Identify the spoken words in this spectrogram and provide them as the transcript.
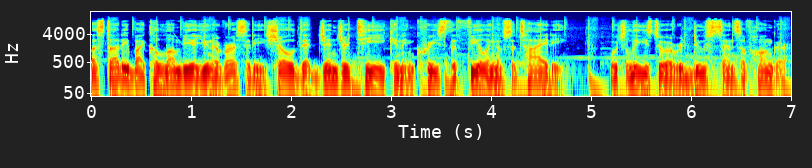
A study by Columbia University showed that ginger tea can increase the feeling of satiety, which leads to a reduced sense of hunger.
